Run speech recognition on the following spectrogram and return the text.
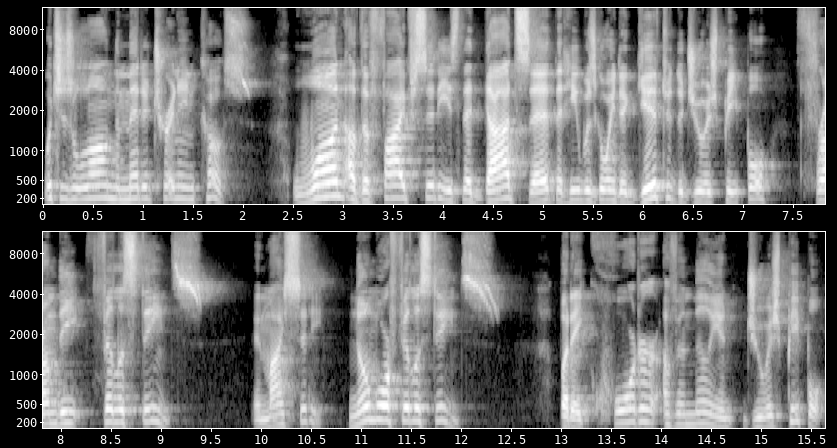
which is along the Mediterranean coast. One of the five cities that God said that He was going to give to the Jewish people from the Philistines in my city. No more Philistines but a quarter of a million Jewish people.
